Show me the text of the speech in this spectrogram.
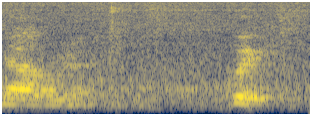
No, we're not. Quick.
